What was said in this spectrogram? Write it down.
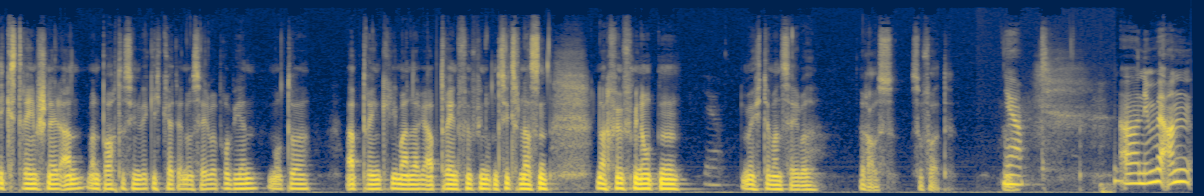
extrem schnell an. Man braucht das in Wirklichkeit ja nur selber probieren. Motor abdrehen, Klimaanlage abdrehen, fünf Minuten sitzen lassen. Nach fünf Minuten ja. möchte man selber raus, sofort. Ja. Äh, nehmen wir an,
